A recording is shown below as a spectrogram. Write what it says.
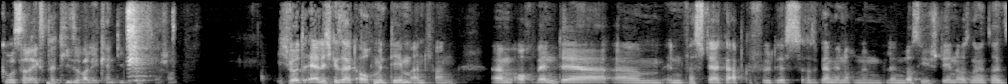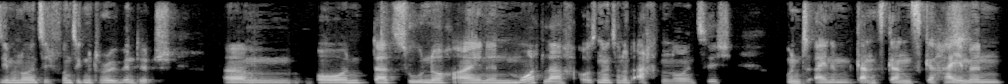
größere Expertise, weil ihr kennt die Whiskys ja schon. Ich würde ehrlich gesagt auch mit dem anfangen. Ähm, auch wenn der ähm, in Fassstärke abgefüllt ist. Also wir haben hier noch einen Glen Lossi stehen aus 1997 von Signatory Vintage ähm, und dazu noch einen Mordlach aus 1998 und einem ganz, ganz geheimen,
